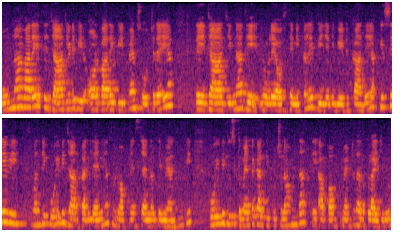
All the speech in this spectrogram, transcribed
ਉਹਨਾਂ ਬਾਰੇ ਤੇ ਜਾਂ ਜਿਹੜੇ ਵੀਰ ਆਉਣ ਬਾਰੇ ਵੀਰ ਭੈਣ ਸੋਚ ਰਹੇ ਆ ਤੇ ਜਾਂ ਜਿਨ੍ਹਾਂ ਦੇ ਨੂਲੇ ਤੇ ਨਿਕਲੇ ਵੀਜ਼ੇ ਦੀ ਵੇਟ ਕਰਦੇ ਆ, ਕਿਸੇ ਵੀ ਸੰਬੰਧੀ ਕੋਈ ਵੀ ਜਾਣਕਾਰੀ ਲੈਣੀ ਆ, ਤੁਹਾਨੂੰ ਆਪਣੇ ਇਸ ਚੈਨਲ ਤੇ ਮਿਲ ਜੂਗੀ। ਕੋਈ ਵੀ ਤੁਸੀਂ ਕਮੈਂਟ ਕਰਕੇ ਪੁੱਛਣਾ ਹੁੰਦਾ ਤੇ ਆਪਾਂ ਉਹ ਕਮੈਂਟ ਦਾ ਰਿਪਲਾਈ ਜ਼ਰੂਰ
